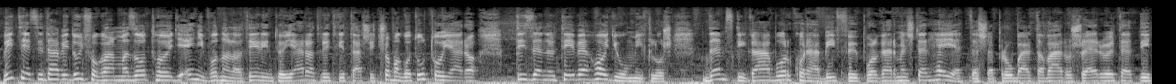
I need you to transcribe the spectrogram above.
Vitézi Dávid úgy fogalmazott, hogy ennyi vonalat érintő járatritkítási csomagot utoljára 15 éve Hagyó Miklós. Demszki Gábor korábbi főpolgármester helyettese próbálta városra erőltetni,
